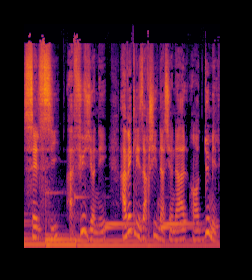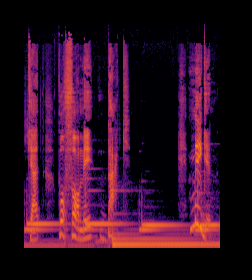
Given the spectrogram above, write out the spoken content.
Celle-ci a fusionné avec les Archives nationales en 2004 pour former BAC. Megan,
